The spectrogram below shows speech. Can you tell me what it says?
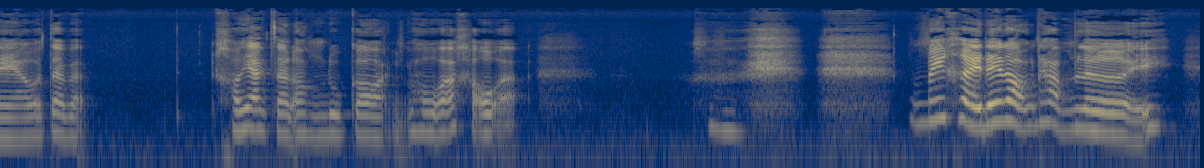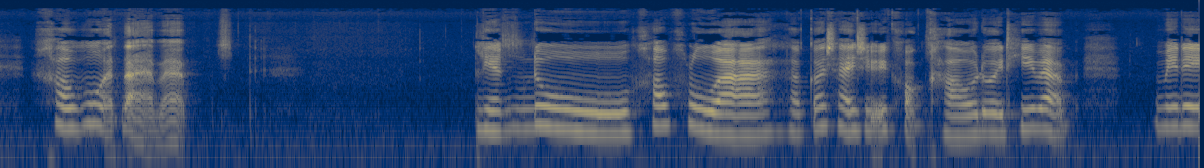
แล้ว แต่แบบเขาอยากจะลองดูก่อน เพราะว่าเขาอะไม่เคยได้ลองทำเลย เขามัวแต่แบบ เลี้ยงดูครอบครัว แล้วก็ใช้ชีวิตของเขาโดยที่แบบไม่ได้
